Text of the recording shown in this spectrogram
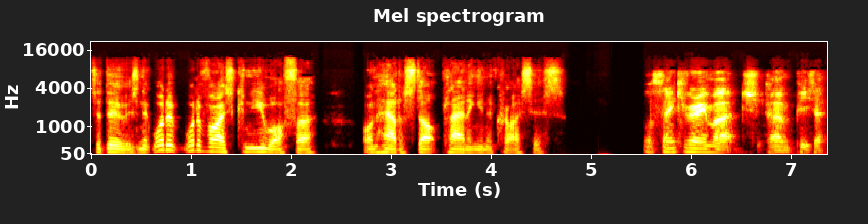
to do, isn't it? What, what advice can you offer on how to start planning in a crisis? Well, thank you very much, um, Peter.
